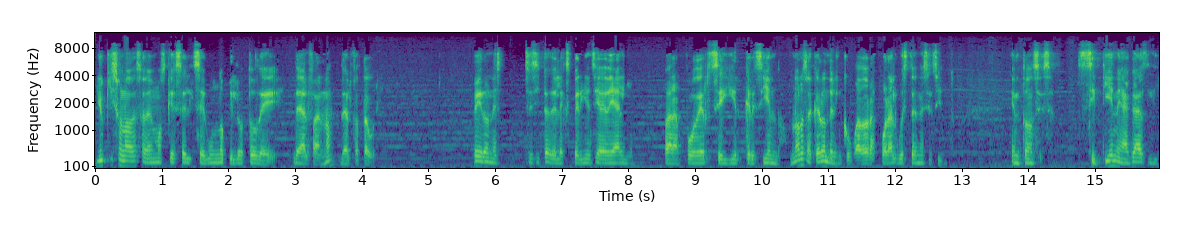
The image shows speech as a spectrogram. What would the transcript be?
Yuki Tsunoda sabemos que es el segundo piloto de, de Alfa, ¿no? De Alfa Tauri. Pero necesita de la experiencia de alguien para poder seguir creciendo. No lo sacaron de la incubadora, por algo está en ese Entonces, si tiene a Gasly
